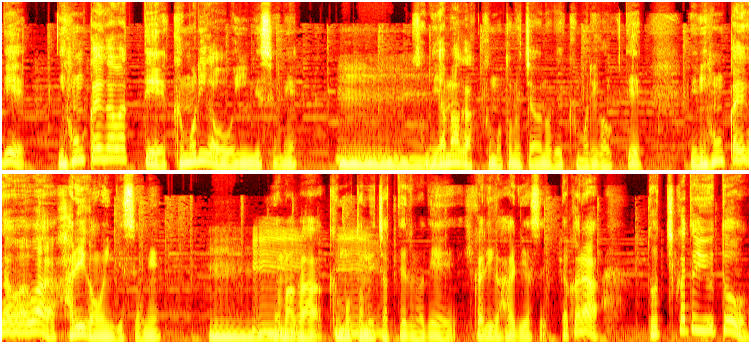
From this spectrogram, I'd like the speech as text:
で、日本海側って曇りが多いんですよね。うんその山が雲止めちゃうので曇りが多くて、で日本海側は晴れが多いんですよね。うん。山が雲止めちゃってるので、光が入りやすい。だから、どっちかというと、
